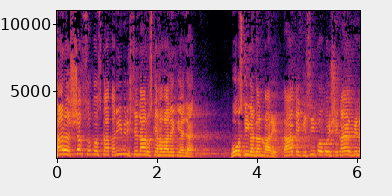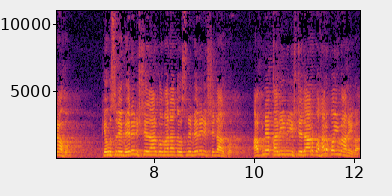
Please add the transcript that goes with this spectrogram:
ہر شخص کو اس کا قریبی رشتہ دار اس کے حوالے کیا جائے۔ وہ اس کی گردن مارے تاکہ کسی کو کوئی شکایت بھی نہ ہو کہ اس نے میرے رشتہ دار کو مارا تو اس نے میرے رشتہ دار کو۔ اپنے قریبی رشتہ دار کو ہر کوئی مارے گا۔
